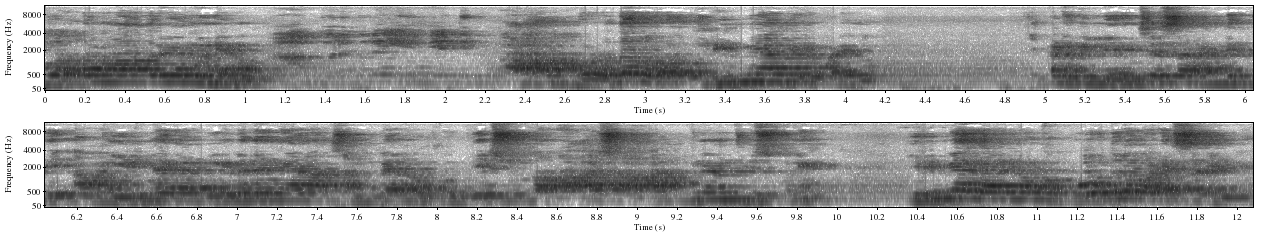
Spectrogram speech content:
బురద మాత్రమే ఉండేను ఆ బురదలో ఆ ఇర్మియా ఇరిమియా ఇక్కడ వీళ్ళు ఏం చేశారంటే ఆ ఇరిమియా గారిని ఏ విధంగా చంపారు ఒక ఉద్దేశంతో రాజ ఆజ్ఞను తీసుకుని ఇరిమియా గారిని ఒక గోతులో పడేశారండి.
